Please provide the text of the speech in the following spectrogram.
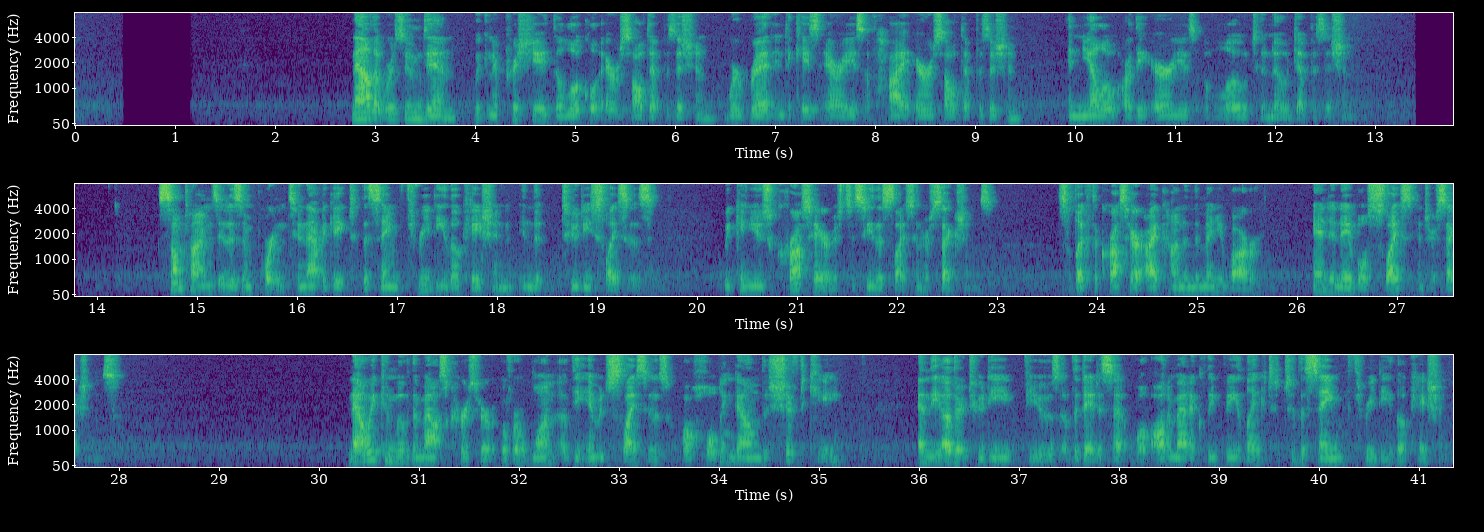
Now that we're zoomed in, we can appreciate the local aerosol deposition, where red indicates areas of high aerosol deposition, and yellow are the areas of low to no deposition. Sometimes it is important to navigate to the same 3D location in the 2D slices. We can use crosshairs to see the slice intersections. Select the crosshair icon in the menu bar and enable Slice Intersections. Now we can move the mouse cursor over one of the image slices while holding down the Shift key, and the other 2D views of the dataset will automatically be linked to the same 3D location.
